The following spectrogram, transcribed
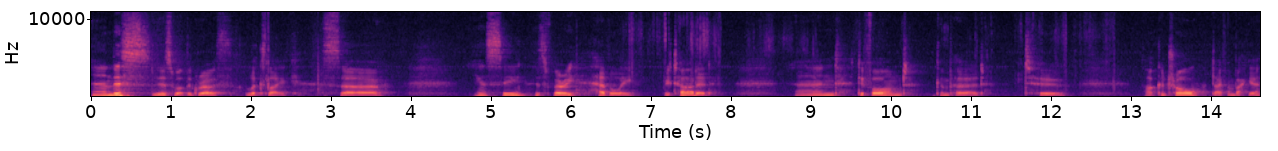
And this is what the growth looks like. So you can see it's very heavily retarded and deformed compared to our control Dieffenbachia,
